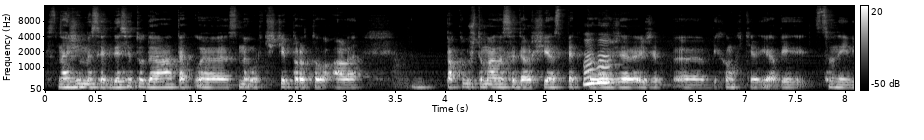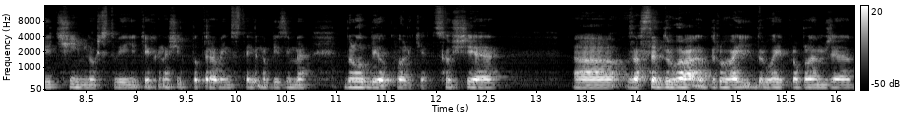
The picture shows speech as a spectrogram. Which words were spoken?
Snažíme se, kde se to dá, tak uh, jsme určitě proto, ale pak už to má zase další aspekt uh-huh. toho, že, že bychom chtěli, aby co největší množství těch našich potravin, které nabízíme, bylo v biokvalitě, což je a zase druhá, druhý, druhý problém, že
